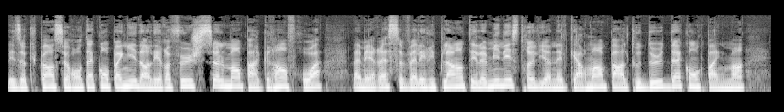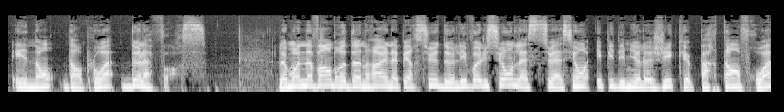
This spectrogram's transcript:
les occupants seront accompagnés dans les refuges seulement par grand froid. La Valérie Plante et le ministre Lionel Carman parlent tous deux d'accompagnement et non d'emploi de la force. Le mois de novembre donnera un aperçu de l'évolution de la situation épidémiologique par temps froid.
